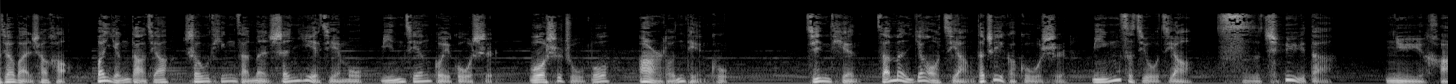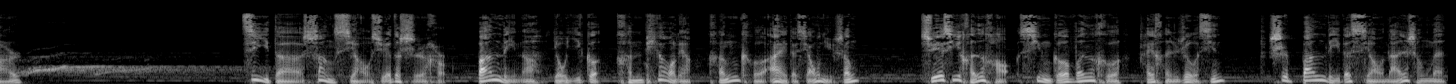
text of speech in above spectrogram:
家晚上好，欢迎大家收听咱们深夜节目《民间鬼故事》，我是主播二轮典故。今天咱们要讲的这个故事名字就叫《死去的女孩》。记得上小学的时候，班里呢有一个很漂亮、很可爱的小女生，学习很好，性格温和，还很热心。是班里的小男生们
